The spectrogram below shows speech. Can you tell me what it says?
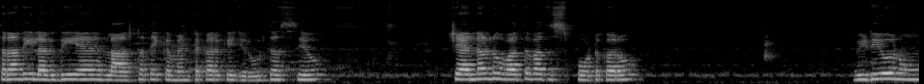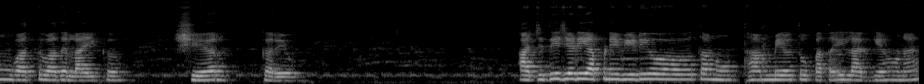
ਤਰ੍ਹਾਂ ਦੀ ਲੱਗਦੀ ਹੈ ਲਾਸਟ ਤੇ ਕਮੈਂਟ ਕਰਕੇ ਜਰੂਰ ਦੱਸਿਓ। ਚੈਨਲ ਨੂੰ ਵੱਧ ਤੋਂ ਵੱਧ ਸਪੋਰਟ ਕਰੋ। ਵੀਡੀਓ ਨੂੰ ਵੱਧ ਤੋਂ ਵੱਧ ਲਾਈਕ ਸ਼ੇਅਰ ਕਰਿਓ। ਅੱਜ ਦੀ ਜਿਹੜੀ ਆਪਣੀ ਵੀਡੀਓ, ਤੁਹਾਨੂੰ ਥੰਬਨੇਲ ਤੋਂ ਪਤਾ ਹੀ ਲੱਗ ਗਿਆ ਹੋਣਾ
